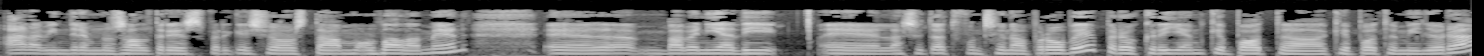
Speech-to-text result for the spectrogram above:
ara vindrem nosaltres perquè això està molt malament. Eh, va venir a dir eh, la ciutat funciona prou bé, però creiem que pot, eh, que pot millorar.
